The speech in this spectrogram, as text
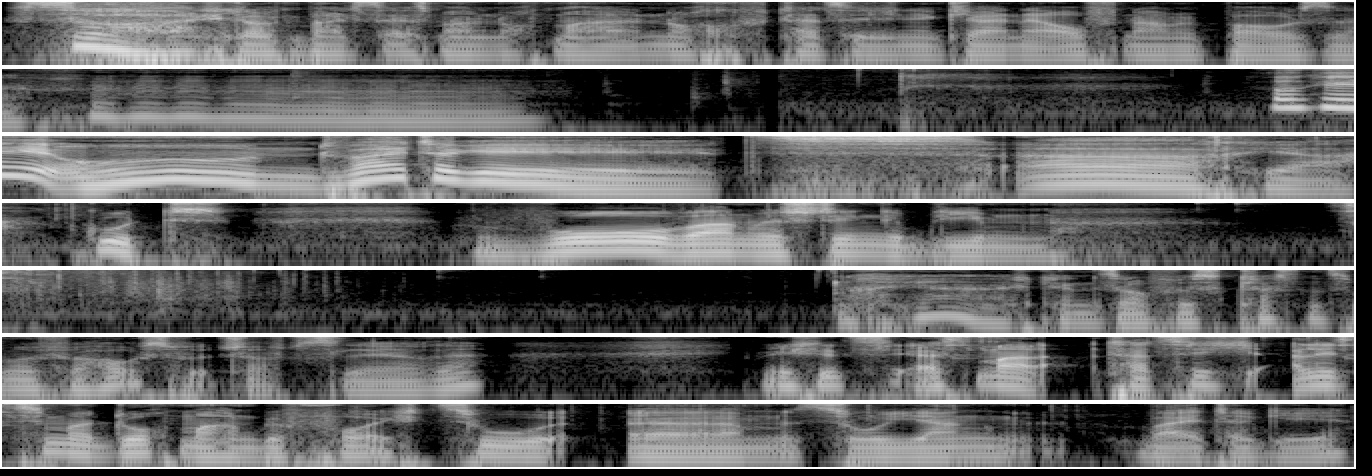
So, ich glaube, ich mache jetzt erstmal noch mal noch tatsächlich eine kleine Aufnahmepause. okay, und weiter geht's. Ach ja, gut. Wo waren wir stehen geblieben? Ach ja, ich kann jetzt auch fürs Klassenzimmer für Hauswirtschaftslehre. Ich möchte jetzt erstmal tatsächlich alle Zimmer durchmachen, bevor ich zu ähm, So Young weitergehe.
